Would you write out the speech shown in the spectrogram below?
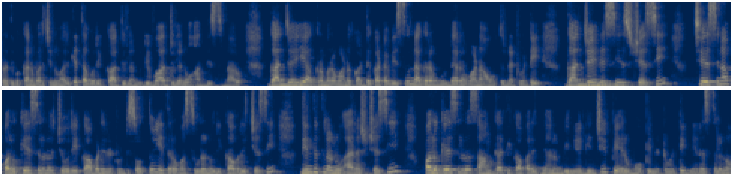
ప్రతిభ కనబరిచిన వారికి తగు రికార్డులను రివార్డులను అందిస్తున్నారు. గంజాయి అక్రమ రవాణాకు అడ్డుకట్ట వేస్తూ నగరం గుండా రవాణా అవుతున్నటువంటి గంజాయిని సీజ్ చేసి చేసిన పలు కేసులలో చోరీ కాబడినటువంటి సొత్తు ఇతర వస్తువులను రికవరీ చేసి నిందితులను అరెస్ట్ చేసి పలు కేసులలో సాంకేతిక పరిజ్ఞానం వినియోగించి పేరు మోపినటువంటి నేరస్తులను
